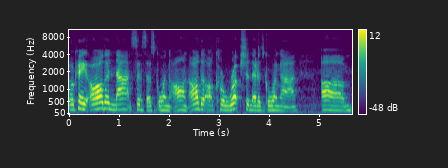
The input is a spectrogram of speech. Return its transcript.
Okay, all the nonsense that's going on, all the uh, corruption that is going on. Um,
